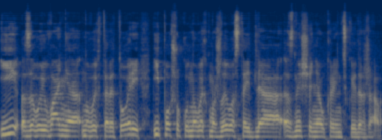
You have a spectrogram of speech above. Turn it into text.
і завоювання нових територій, і пошуку нових можливостей для знищення української держави.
